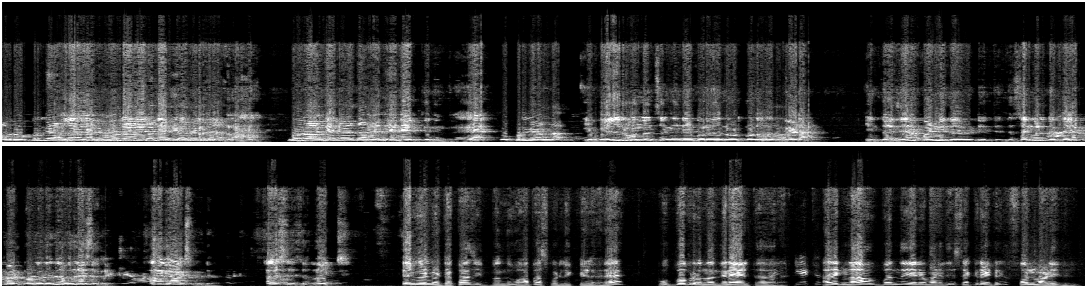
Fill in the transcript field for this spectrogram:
ಅವ್ರೊಬ್ರಿಗೆ ಹೇಳ್ತೀನಿ ಅಂದ್ರೆ ಒಬ್ರಿಗೆ ಅಲ್ಲ. ಇವಾಗ ಎಲ್ರು ಒಂದೊಂದ್ ಸಂಘನೆ ಬರೋದು ನೋಡ್ಕೊಂಡು ಬೇಡ. ಇಂಥದ್ದೇ ಬನ್ನಿ ದಯವಿಟ್ಟು ಇಂತ ಇಂತ ಸಂಘ ಕಲೆಕ್ಟ್ ಮಾಡ್ಕೊಂಡು ಹೋಗಿ ಅಂದ್ರೆ ಒಂದೇ ಸರಿ ಹಾಗೆ ಹಾಕ್ಸ್ಬಿಡಿ. ಸರ್ ಡೆಪಾಸಿಟ್ ಬಂದು ವಾಪಸ್ ಕೊಡ್ಲಿಕ್ಕೆ ಕೇಳಿದ್ರೆ ಒಬ್ಬೊಬ್ರು ಒಂದೊಂದ್ ದಿನ ಹೇಳ್ತಾ ಇದಾರೆ. ಅದಕ್ಕೆ ನಾವು ಬಂದು ಏನೇ ಮಾಡಿದ್ವಿ ಸೆಕ್ರೆಟರಿ ಫೋನ್ ಮಾಡಿದ್ವಿ.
